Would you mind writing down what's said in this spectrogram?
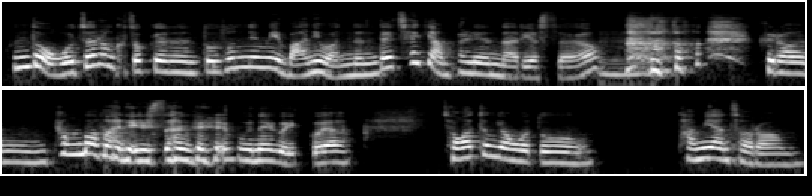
근데 어제랑 그저께는 또 손님이 많이 왔는데 책이 안 팔리는 날이었어요. 음, 그런 평범한 일상을 보내고 있고요. 저 같은 경우도 다미안처럼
